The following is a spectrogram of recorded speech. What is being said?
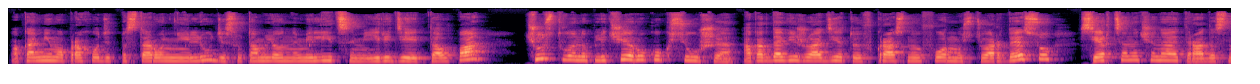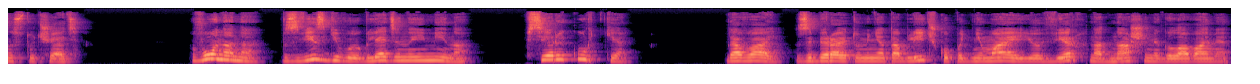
Пока мимо проходят посторонние люди с утомленными лицами и редеет толпа, чувствую на плече руку Ксюши, а когда вижу одетую в красную форму стюардессу, сердце начинает радостно стучать. «Вон она!» — взвизгиваю, глядя на Эмина. «В серой куртке!» «Давай», — забирает у меня табличку, поднимая ее вверх над нашими головами.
